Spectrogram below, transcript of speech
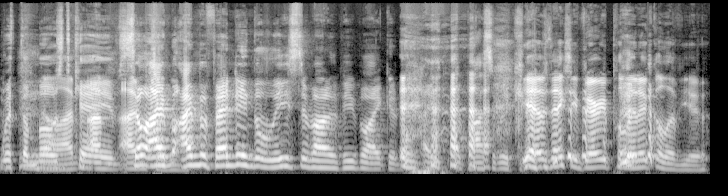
With the most I'm- I'm- caves. I'm so I'm. I'm offending the least amount of people I could I, I possibly could. yeah, it was actually very political of you.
